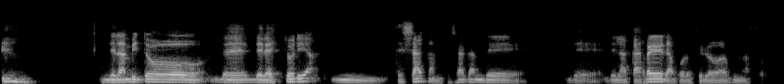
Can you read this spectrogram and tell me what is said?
del ámbito de, la historia, mm, te sacan, te sacan de, la carrera, por decirlo de alguna forma.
